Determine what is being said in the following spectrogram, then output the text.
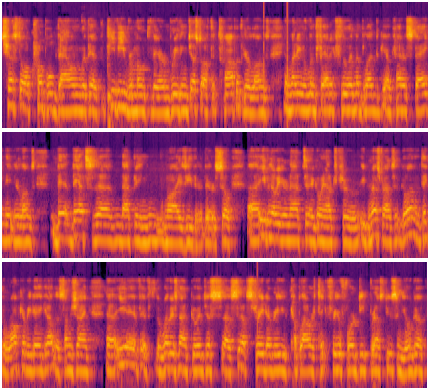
chest all crumpled down with that TV remote there and breathing just off the top of your lungs and letting the lymphatic fluid in the blood, you know, kind of stagnate in your lungs. That, that's uh, not being wise either there. So uh, even though you're not uh, going out to eat in restaurants, go out and take a walk every day, get out in the sunshine. Uh, if, if the weather's not good, just uh, sit up straight every couple hours, take three or four deep breaths, do some yoga,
